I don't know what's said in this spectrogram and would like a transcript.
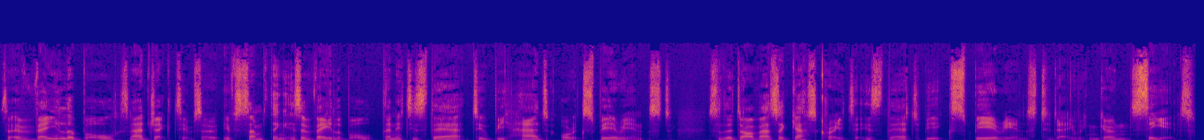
So available is an adjective. So if something is available, then it is there to be had or experienced. So the Darvaza gas crater is there to be experienced today. We can go and see it.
